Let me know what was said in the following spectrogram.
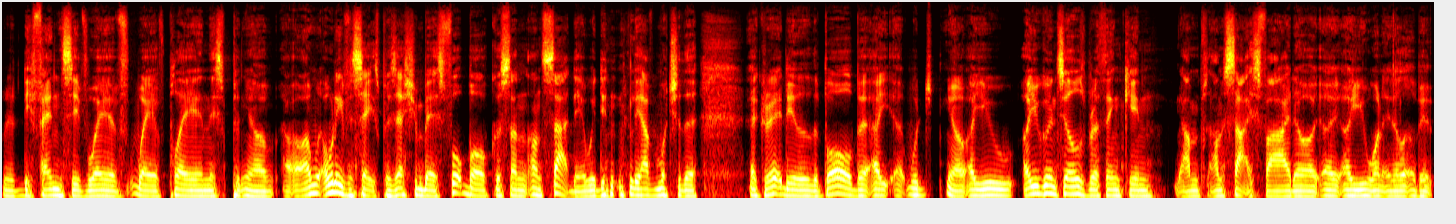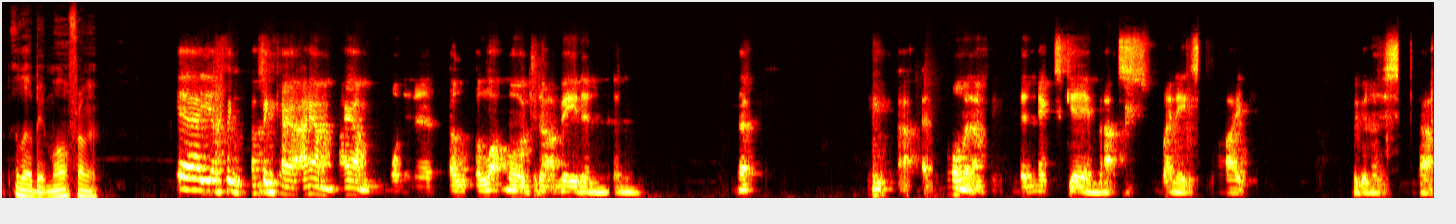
of defensive way of way of playing this? You know, I, I wouldn't even say it's possession based football because on, on Saturday we didn't really have much of the a great deal of the ball. But I, uh, would you know, are you are you going to Hillsborough thinking I'm I'm satisfied, or are, you wanting a little bit a little bit more from him? Yeah, yeah, I think I think I, I am I am wanting a, a, a lot more. Do you know what I mean? And and that I think at the moment, I'm thinking the next game. That's when it's like we're gonna see that.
